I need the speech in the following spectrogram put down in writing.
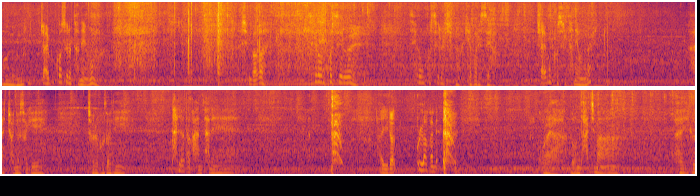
어, 오늘 짧은 코스를 타네요. 신바가 새로운 코스를 새로운 코스를 지금 개발했어요. 짧은 코스를 타네 오늘. 아 저 녀석이 저를 보더니 타려다가 안 타네. 아 이런 올라가네. 보라야, 넌 타지 마. 아이고,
